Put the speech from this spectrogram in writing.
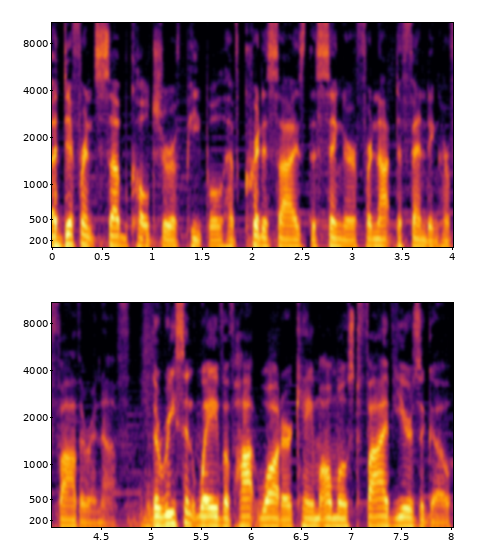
A different subculture of people have criticized the singer for not defending her father enough. The recent wave of hot water came almost five years ago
